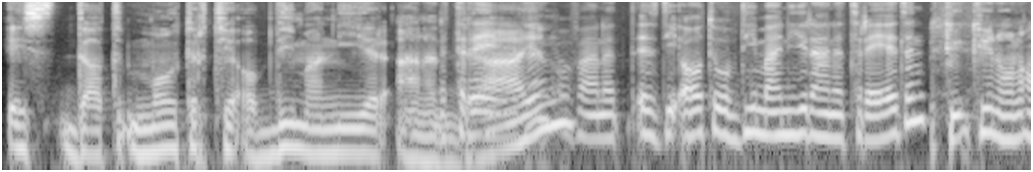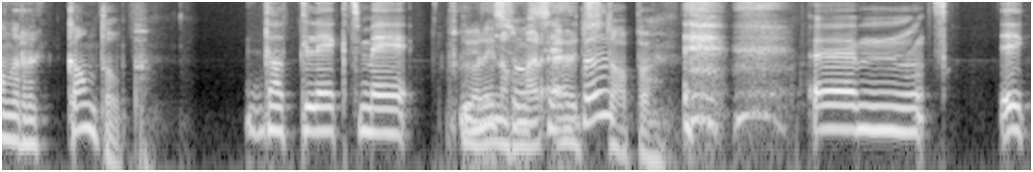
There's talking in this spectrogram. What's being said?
is dat motortje op die manier aan het, het draaien? Rijden, of aan het, is die auto op die manier aan het rijden? Kun, kun je nog een andere kant op? Dat lijkt mij. Kun je alleen nog maar simpel. uitstappen? um, ik,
